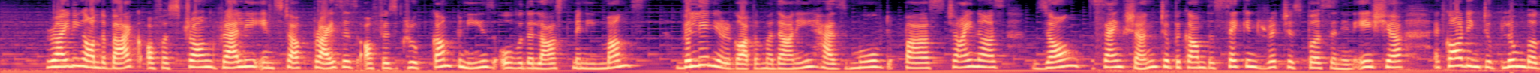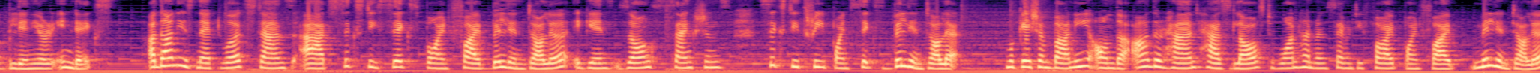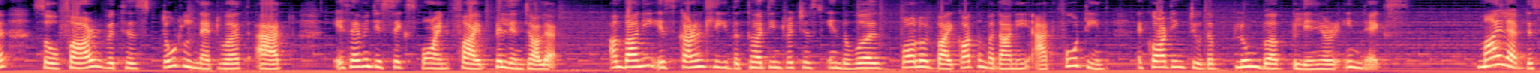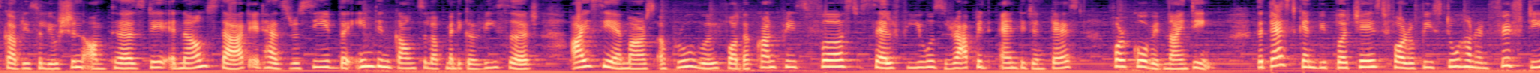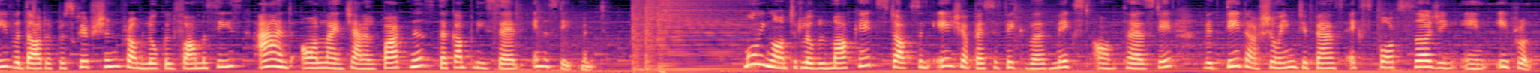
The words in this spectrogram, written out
Riding on the back of a strong rally in stock prices of its group companies over the last many months, Billionaire Gautam Adani has moved past China's Zhong Shanshan to become the second richest person in Asia according to Bloomberg Billionaire Index. Adani's net worth stands at $66.5 billion against Zhong Shanshan's $63.6 billion. Mukesh Ambani, on the other hand, has lost $175.5 million so far, with his total net worth at $76.5 billion. Ambani is currently the 13th richest in the world, followed by Gautam Adani at 14th, according to the Bloomberg Billionaire Index. MyLab Discovery Solution on Thursday announced that it has received the Indian Council of Medical Research ICMR's approval for the country's first self-use rapid antigen test for COVID-19. The test can be purchased for Rs 250 without a prescription from local pharmacies and online channel partners, the company said in a statement. Moving on to global markets, stocks in Asia Pacific were mixed on Thursday with data showing Japan's exports surging in April.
